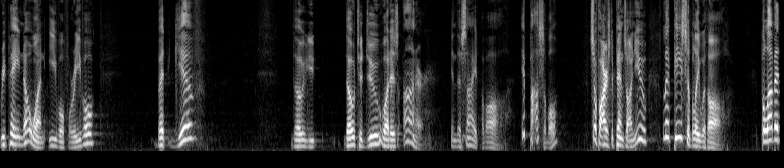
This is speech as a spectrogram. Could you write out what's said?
Repay no one evil for evil, but give, though, you, though to do what is honor in the sight of all. if possible. So far as depends on you, live peaceably with all. Beloved,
